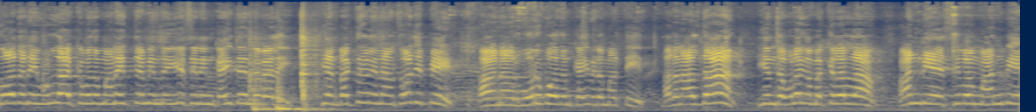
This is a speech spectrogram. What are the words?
சோதனை உள்ளாக்குவதும் அனைத்தும் இந்த ஈசனின் கை தேர்ந்த வேலை. என் பக்தர்களை நான் சோதிப்பேன். ஆனால் ஒருபோதும் கைவிட மாட்டேன். அதனால் தான் இந்த உலக மக்கள் எல்லாம் அன்பே சிவம் அன்பே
